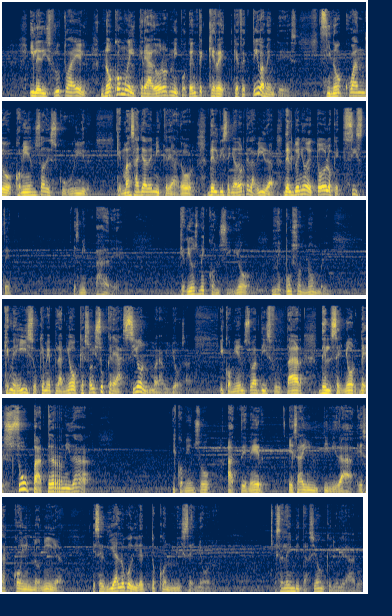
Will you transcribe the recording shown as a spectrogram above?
y le disfruto a Él, no como el creador omnipotente que, que efectivamente es, sino cuando comienzo a descubrir que más allá de mi creador, del diseñador de la vida, del dueño de todo lo que existe, es mi Padre, que Dios me concibió, me puso nombre, que me hizo, que me planeó, que soy su creación maravillosa. Y comienzo a disfrutar del Señor, de su paternidad. Y comienzo a tener esa intimidad, esa coinonía ese diálogo directo con mi Señor. Esa es la invitación que yo le hago.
